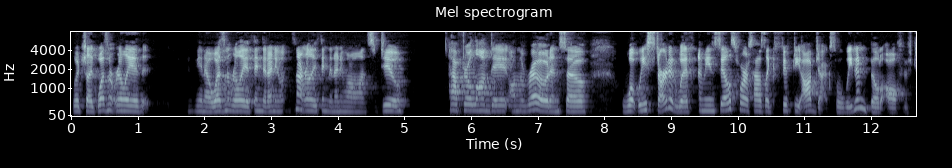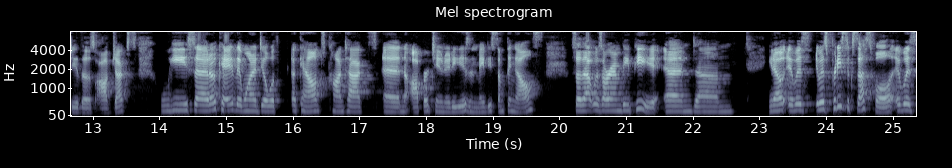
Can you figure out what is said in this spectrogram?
which like wasn't really a, you know wasn't really a thing that anyone it's not really a thing that anyone wants to do after a long day on the road. And so what we started with, I mean, Salesforce has like 50 objects. Well, we didn't build all 50 of those objects. We said, okay, they want to deal with accounts, contacts, and opportunities, and maybe something else. So that was our MVP. And, um, you know, it was it was pretty successful. It was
